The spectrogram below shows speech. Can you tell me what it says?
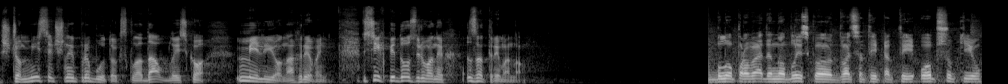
Щомісячний прибуток складав близько мільйона гривень. Всіх підозрюваних затримано. Було проведено близько 25 обшуків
